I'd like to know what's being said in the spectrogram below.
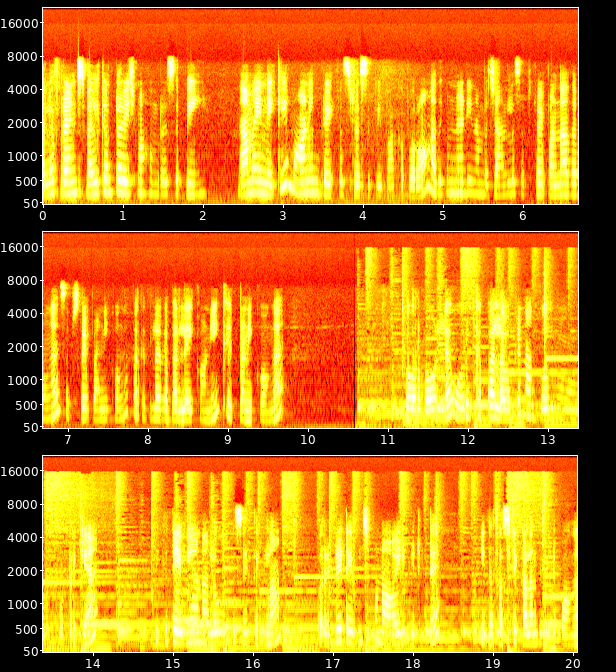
Hello friends welcome to Reshma home recipe நாம இன்னைக்கு மார்னிங் பிரேக்ஃபாஸ்ட் ரெசிபி பார்க்க போகிறோம் அதுக்கு முன்னாடி நம்ம சேனலை சப்ஸ்கிரைப் பண்ணாதவங்க சப்ஸ்கிரைப் பண்ணிக்கோங்க. பக்கத்தில் இருக்க பெல் ஐக்கானையும் கிளிக் பண்ணிக்கோங்க. இப்போ ஒரு பவுலில் ஒரு கப் அளவுக்கு நான் கோதுமை மாவு போட்டிருக்கேன். இதுக்கு தேவையான அளவுக்கு சேர்த்துக்கலாம். ஒரு ரெண்டு டேபிள் ஸ்பூன் ஆயில் விட்டுட்டு இதை ஃபஸ்ட்டு கலந்து விட்டுக்கோங்க.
